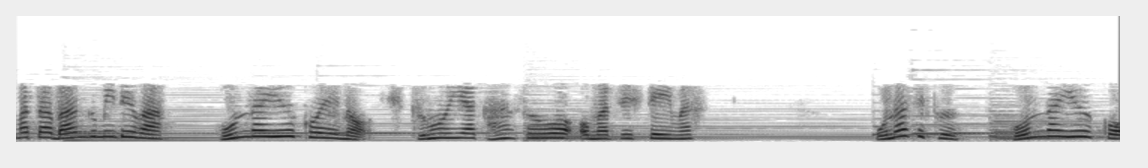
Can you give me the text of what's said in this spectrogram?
また番組では、本田ゆう子への質問や感想をお待ちしています。同じく、本田ゆう子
